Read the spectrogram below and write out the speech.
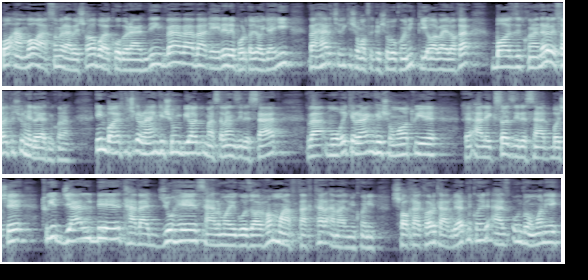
با انواع و اقسام روش ها با co-branding و و و غیره رپورتاژ آگهی و هر چیزی که شما فکرشو بکنید پی آر و الاخر بازدید کننده رو به سایتشون هدایت می‌کنن. این باعث میشه که رنگشون بیاد مثلا زیر صد و موقعی که رنگ شما توی الکسا زیر صد باشه توی جلب توجه سرمایه گذارها موفق تر عمل می‌کنید. شاخک ها رو تقویت می‌کنید از اون به عنوان یک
